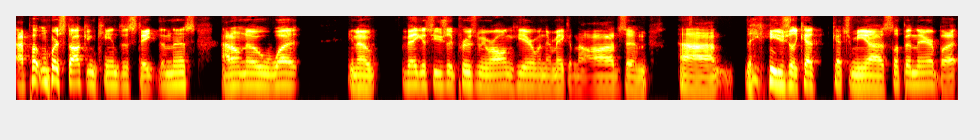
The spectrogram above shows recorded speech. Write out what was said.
I put more stock in Kansas State than this. I don't know what you know. Vegas usually proves me wrong here when they're making the odds, and uh, they usually catch catch me uh, slipping there. But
